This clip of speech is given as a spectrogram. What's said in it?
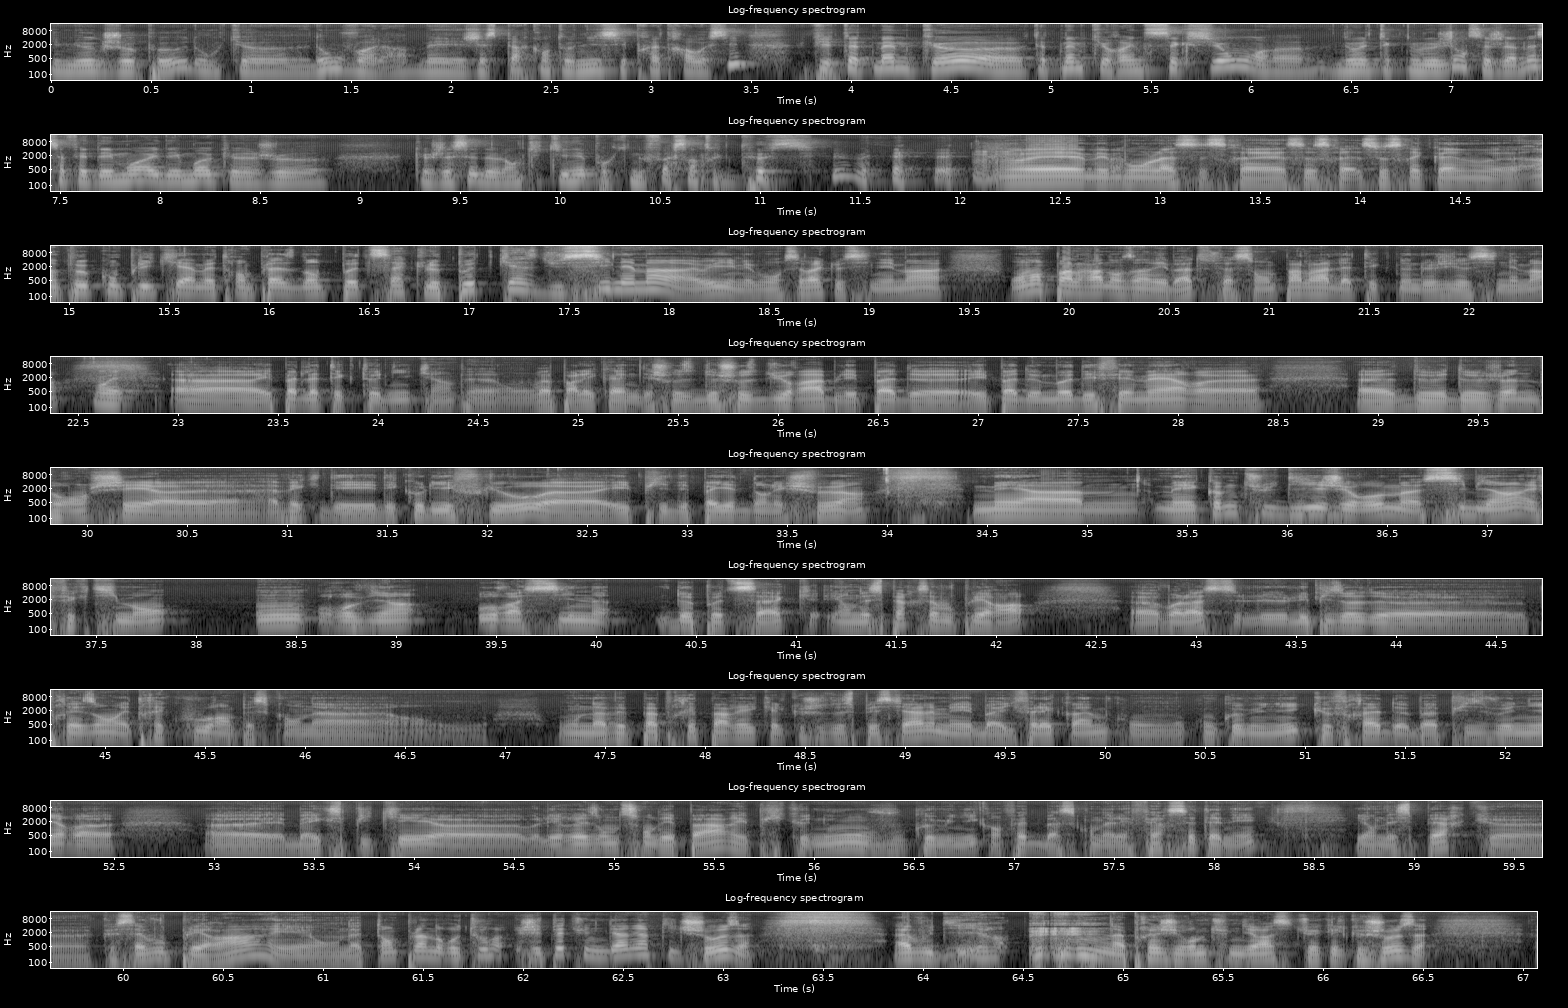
du mieux que je peux. Donc, donc voilà. Mais j'espère qu'Anthony s'y prêtera aussi. Et puis peut-être même que peut-être même qu'il y aura une section nouvelle technologie. On sait jamais. Ça fait des mois et des mois que je que j'essaie de l'enquiquiner pour qu'il nous fasse un truc dessus. Mais... Ouais, mais bon, là, ce serait, ce, serait, ce serait quand même euh, un peu compliqué à mettre en place dans Podsac, le podcast du cinéma. Ah oui, mais bon, c'est vrai que le cinéma, on en parlera dans un débat, de toute façon, on parlera de la technologie au cinéma euh, et pas de la tectonique. Hein. On va parler quand même des choses, de choses durables et pas de, et pas de mode éphémère. Euh, de, jeunes branchés avec des, colliers fluo et puis des paillettes dans les cheveux. Hein. Mais, mais comme tu le dis, Jérôme, si bien, effectivement, on revient aux racines de Podsac et on espère que ça vous plaira. Euh, voilà, l'épisode euh, présent est très court hein, parce qu'on a on n'avait pas préparé quelque chose de spécial, mais bah, il fallait quand même qu'on communique, que Fred bah, puisse venir euh, euh, bah, expliquer euh, les raisons de son départ et puis que nous on vous communique en fait bah, ce qu'on allait faire cette année et on espère que, que, ça vous plaira et on attend plein de retours. J'ai peut-être une dernière petite chose à vous dire. Après Jérôme tu me diras si tu as quelque chose.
